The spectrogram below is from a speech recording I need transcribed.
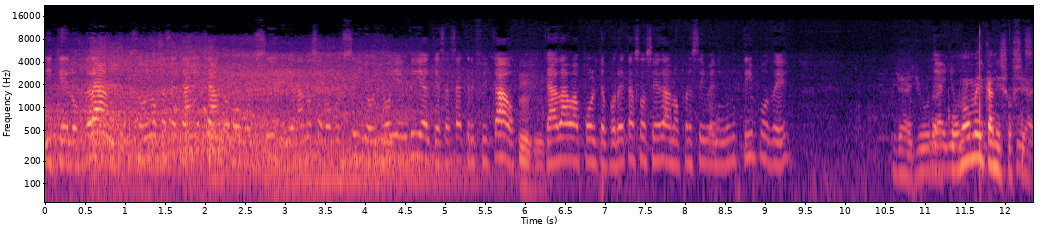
Y que los grandes son los que se están echando los bolsillos, llenándose los bolsillos. Y hoy en día el que se ha sacrificado, que ha dado aporte por esta sociedad, no percibe ningún tipo de, De ayuda De ayuda. económica ni social.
